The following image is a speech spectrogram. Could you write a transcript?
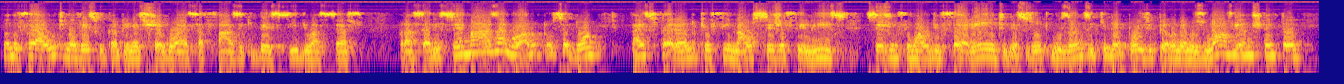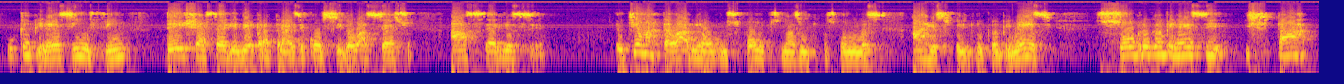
quando foi a última vez que o Campinense chegou a essa fase que decide o acesso para a Série C, mas agora o torcedor está esperando que o final seja feliz, seja um final diferente desses últimos anos e que depois de pelo menos nove anos tentando, o Campinense, enfim, deixe a Série D para trás e consiga o acesso à Série C. Eu tinha martelado em alguns pontos nas últimas colunas a respeito do Campinense, sobre o Campinense estar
